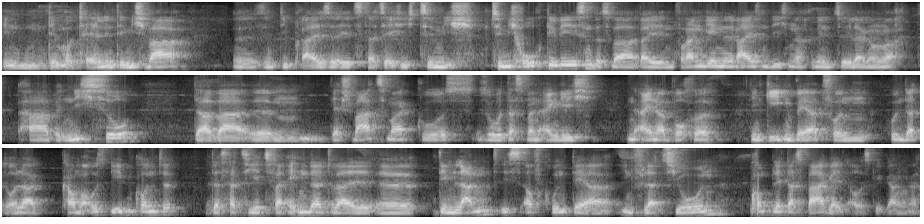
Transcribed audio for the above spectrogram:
In dem Hotel, in dem ich war, äh, sind die Preise jetzt tatsächlich ziemlich, ziemlich hoch gewesen. Das war bei den vorangehenden Reisen, die ich nach Venezuela gemacht habe, nicht so. Da war ähm, der Schwarzmarktkurs so, dass man eigentlich in einer Woche den Gegenwert von 100 Dollar kaum ausgeben konnte. Das hat sich jetzt verändert, weil äh, dem Land ist aufgrund der Inflation komplett das Bargeld ausgegangen.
